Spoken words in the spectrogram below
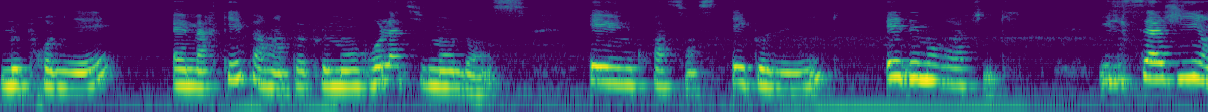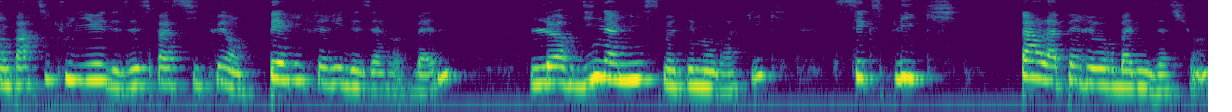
Le premier est marqué par un peuplement relativement dense et une croissance économique démographique. Il s'agit en particulier des espaces situés en périphérie des aires urbaines. Leur dynamisme démographique s'explique par la périurbanisation,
